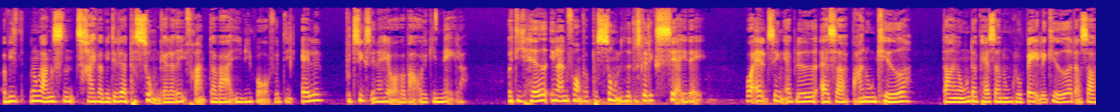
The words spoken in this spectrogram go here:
og vi, nogle gange sådan, trækker vi det der persongalleri frem, der var i Viborg, fordi alle butiksindehaver var bare originaler. Og de havde en eller anden form for personlighed, du slet ikke ser i dag, hvor alting er blevet altså bare nogle kæder. Der er nogen, der passer nogle globale kæder, der så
